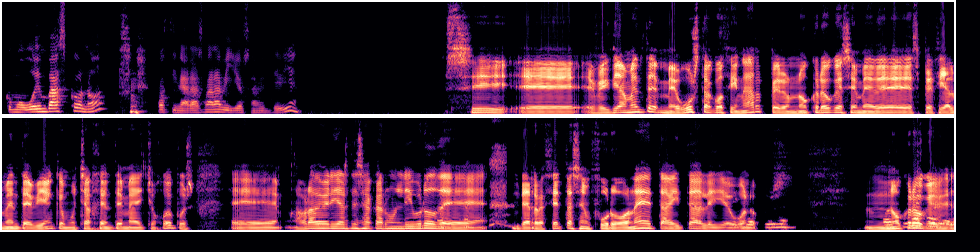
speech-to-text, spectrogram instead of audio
Como buen vasco, ¿no? Cocinarás maravillosamente bien. Sí, eh, efectivamente me gusta cocinar, pero no creo que se me dé especialmente bien, que mucha gente me ha dicho, Joder, pues eh, ahora deberías de sacar un libro de, de, recetas en furgoneta y tal. Y yo, bueno, pues no creo que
